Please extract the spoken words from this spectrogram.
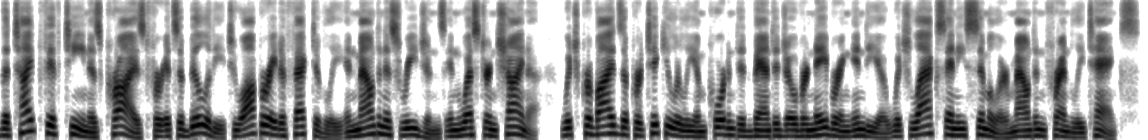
The Type 15 is prized for its ability to operate effectively in mountainous regions in western China, which provides a particularly important advantage over neighboring India which lacks any similar mountain-friendly tanks.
